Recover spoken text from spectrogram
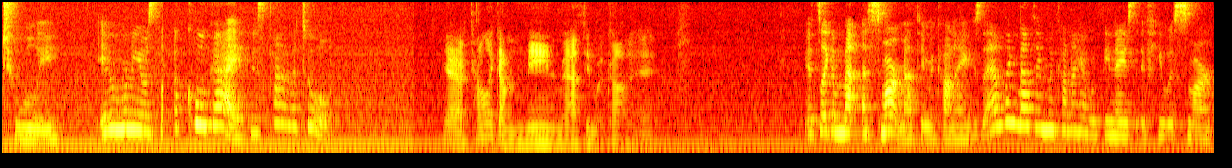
tooly. Even when he was like, a cool guy, he was kind of a tool. Yeah, kind of like a mean Matthew McConaughey. It's like a, ma- a smart Matthew McConaughey because I don't think Matthew McConaughey would be nice if he was smart.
